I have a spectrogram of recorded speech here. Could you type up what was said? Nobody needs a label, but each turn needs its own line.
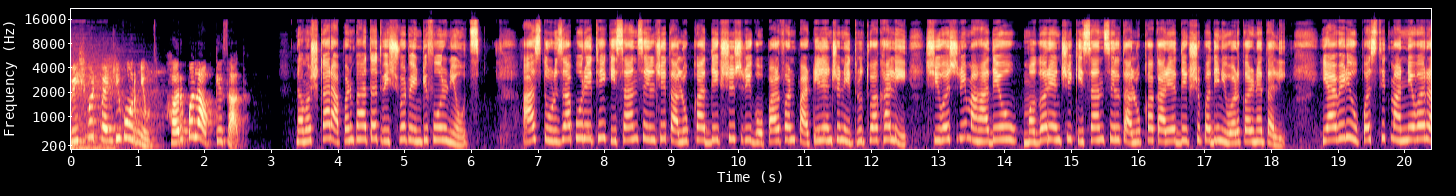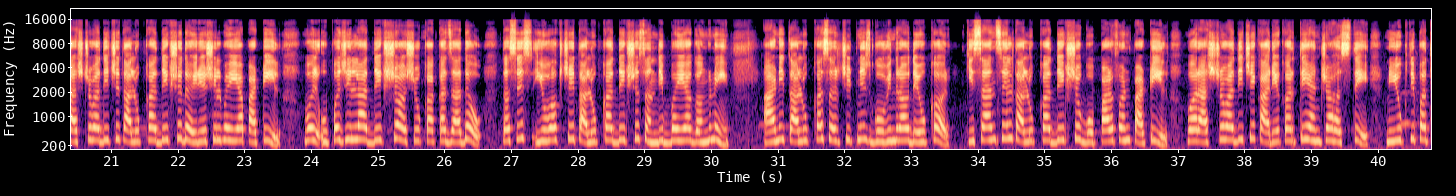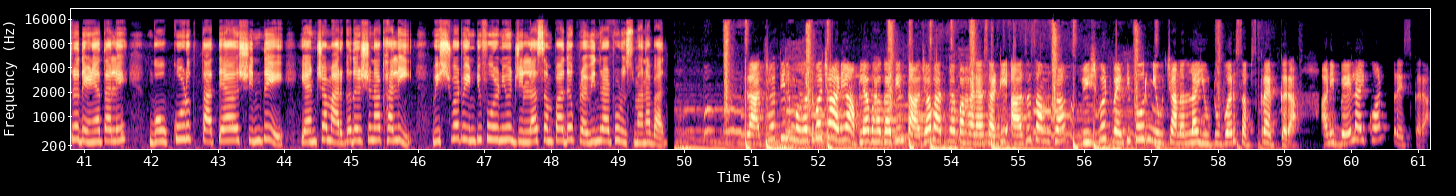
विश्व 24 न्यूज हर पल आपके साथ.
नमस्कार आपण पाहतात विश्व ट्वेंटी फोर न्यूज. आज तुळजापूर येथे किसान सेलचे तालुका अध्यक्ष श्री गोपाळफण पाटील यांच्या नेतृत्वाखाली शिवश्री महादेव मगर यांची किसान सेल तालुका कार्याध्यक्षपदी निवड करण्यात आली. यावेळी उपस्थित मान्यवर राष्ट्रवादीचे तालुका अध्यक्ष धैर्यशील भैया पाटील व उपजिल्हा अध्यक्ष अशोक काका जाधव तसेच युवकचे तालुका अध्यक्ष संदीप भैया गंगणे आणि तालुका सरचिटणीस गोविंदराव देवकर किसान सेल तालुकाध्यक्ष गोपाळफण पाटील व राष्ट्रवादीचे कार्यकर्ते यांच्या हस्ते नियुक्तीपत्र देण्यात आले. गोकुळ तात्या शिंदे यांच्या मार्गदर्शनाखाली विश्व ट्वेंटी फोर न्यूज जिल्हा संपादक प्रवीण राठोड उस्मानाबाद.
राज्यातील महत्त्वाच्या आणि आपल्या भागातील ताज्या बातम्या पाहण्यासाठी आजच आमच्या विश्व 24 न्यूज चॅनलला यूट्यूबवर सबस्क्राईब करा आणि बेल आयकॉन प्रेस करा.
